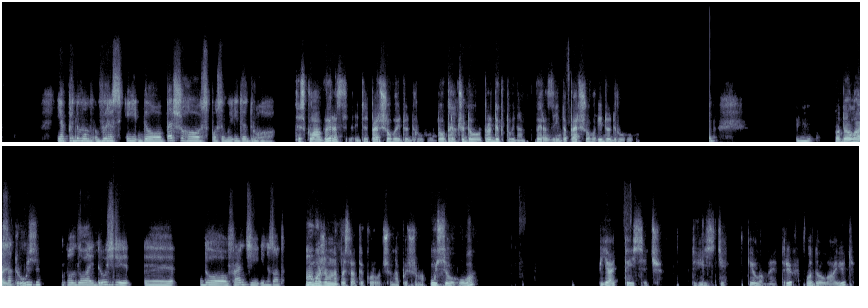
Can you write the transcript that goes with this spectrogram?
я придумав вираз і до першого способу, і до другого. ти склав вираз і до першого, і до другого. Добре, чудово. Продиктуй нам вирази і до першого, і до другого. М, Подолають друзі. Подолай, друзі, е, до Франції і назад. Ми можемо написати коротше. Напишемо усього 5200 кілометрів подолають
